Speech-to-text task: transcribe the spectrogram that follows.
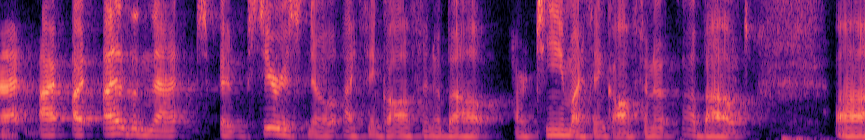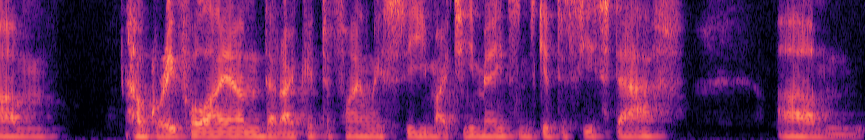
that, I, I, other than that, a serious note, I think often about our team. I think often about um, how grateful I am that I get to finally see my teammates and get to see staff. Um,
